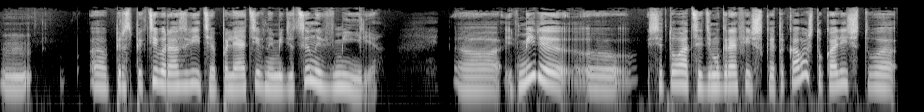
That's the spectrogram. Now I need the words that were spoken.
Э, перспективы развития паллиативной медицины в мире — в мире э, ситуация демографическая такова, что количество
